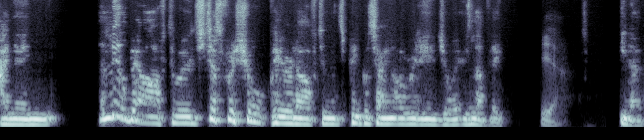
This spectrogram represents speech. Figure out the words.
And then a little bit afterwards, just for a short period afterwards, people saying, I really enjoy it is lovely. Yeah. You know,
